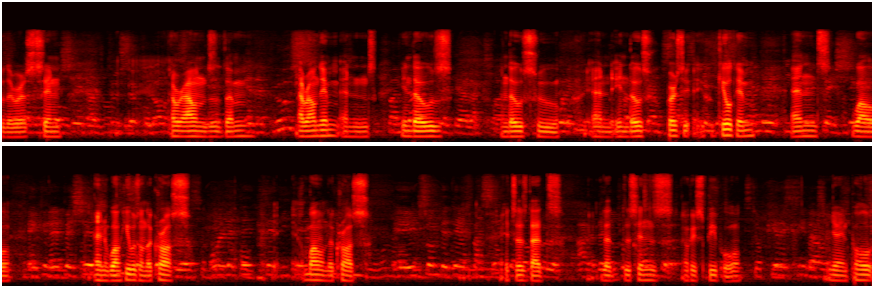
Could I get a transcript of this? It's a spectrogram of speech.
So there was sin around them, around him, and in those, and those who, and in those who, who killed him, and while, and while he was on the cross, while on the cross, it says that that the sins of his people. Yeah, and Paul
